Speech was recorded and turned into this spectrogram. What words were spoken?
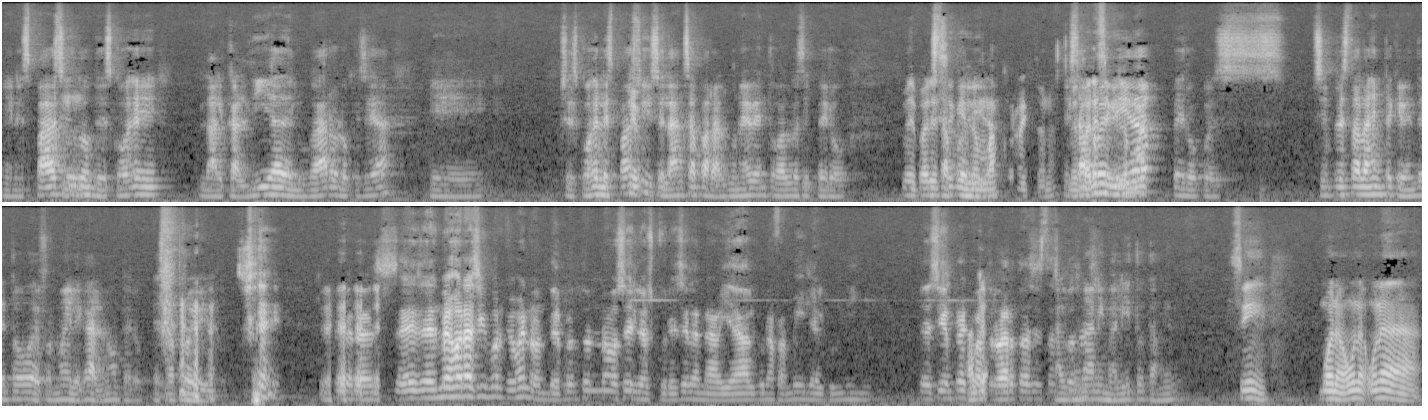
En espacios donde escoge la alcaldía del lugar o lo que sea, eh, se escoge el espacio y se lanza para algún evento o algo así, pero Me parece está que es lo prohibida. más correcto, ¿no? Me está parece que es lo prohibida, más- pero pues siempre está la gente que vende todo de forma ilegal, ¿no? Pero está prohibido. Pero es, es- es mejor así porque, bueno, de pronto no se le oscurece la Navidad a alguna familia, a algún niño. Entonces siempre Acá- controlar todas estas algún cosas. animalito también. Sí, bueno, una, una,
